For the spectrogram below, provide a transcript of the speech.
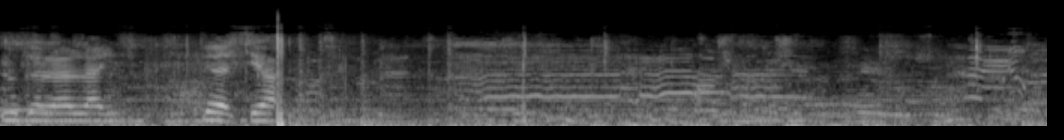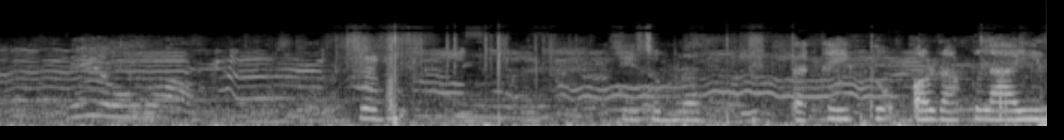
negara lain. Ya ya seru di sebelah tete itu orang lain.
